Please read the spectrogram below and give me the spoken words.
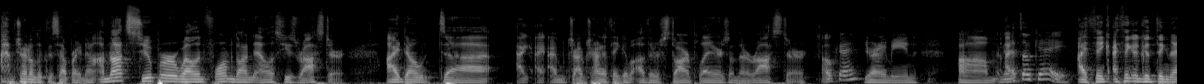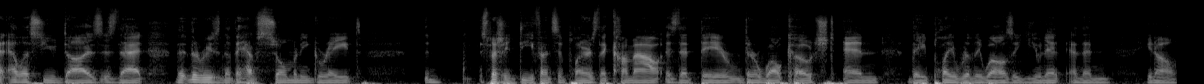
I'm trying to look this up right now. I'm not super well informed on LSU's roster. I don't. Uh, I, I I'm I'm trying to think of other star players on their roster. okay. You know what I mean? Um, I mean, that's okay. I think I think a good thing that LSU does is that the, the reason that they have so many great, especially defensive players that come out is that they they're well coached and they play really well as a unit. And then you know,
